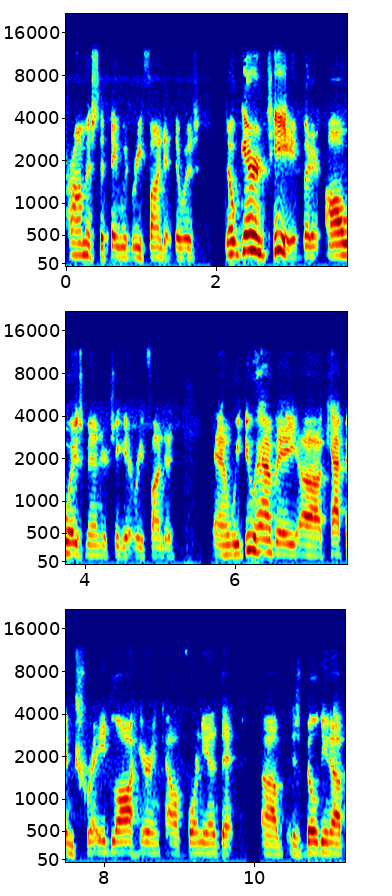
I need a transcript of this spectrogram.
promised that they would refund it. There was no guarantee, but it always managed to get refunded. And we do have a uh, cap and trade law here in California that uh, is building up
